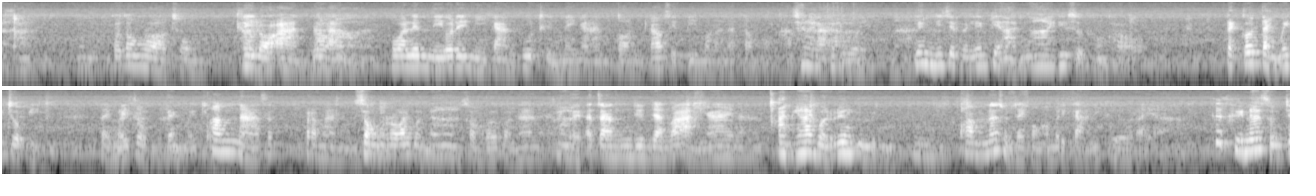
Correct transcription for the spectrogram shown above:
นะคะอืมก็ต้องรอชมค่ะให้รออ่านรอนะคะอ่านเพราะว่าเล่มนี้ก็ได้มีการพูดถึงในงานตอน 90 ปีมรณกรรมของคาใช่ฟค่ะคาด้วยนะคะเล่มนี้จะเป็นเล่มที่อ่านง่ายที่สุดของเขา แต่ก็แต่งไม่จบอีก แต่ไม่จบแต่งไม่จบความหนาสักประมาณสองร้อยกว่าหน้า 200 กว่าหน้านะคะค่ะแต่อาจารย์ยืนยันว่าอ่านง่ายนะคะอ่านง่ายกว่าเรื่องอื่นอืมความน่าสนใจของอเมริกานี่คืออะไรอะคะก็คือน่าสนใจ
